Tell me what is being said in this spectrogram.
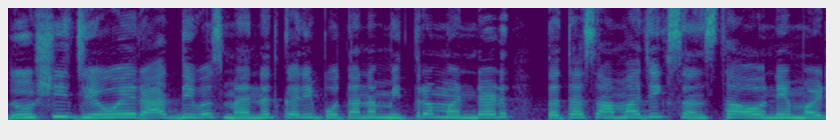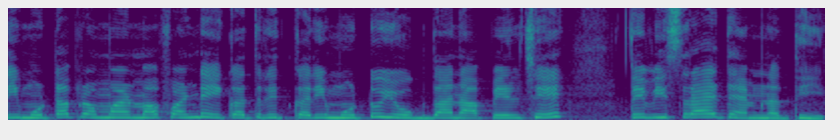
દોશી જેઓએ રાત દિવસ મહેનત કરી પોતાના મિત્ર મંડળ તથા સામાજિક સંસ્થાઓને મળી મોટા પ્રમાણમાં ફંડ એકત્રિત કરી મોટું યોગદાન આપેલ છે. તે વિસરાય તેમ નથી.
